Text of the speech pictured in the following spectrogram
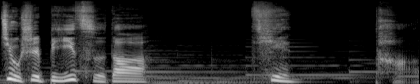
就是彼此的天堂。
